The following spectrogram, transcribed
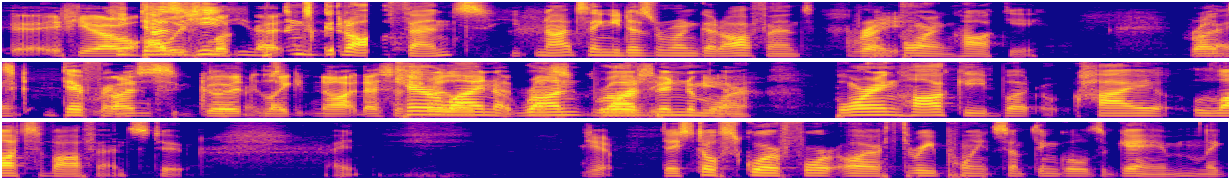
if you he does he look at runs good offense. Not saying he doesn't run good offense, right boring hockey. Runs right? Difference. runs good difference. like not necessarily Carolina, the best Ron, Rod scoresy- yeah. Boring hockey, but high, lots of offense too, right? Yeah, They still score four or three point something goals a game, like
